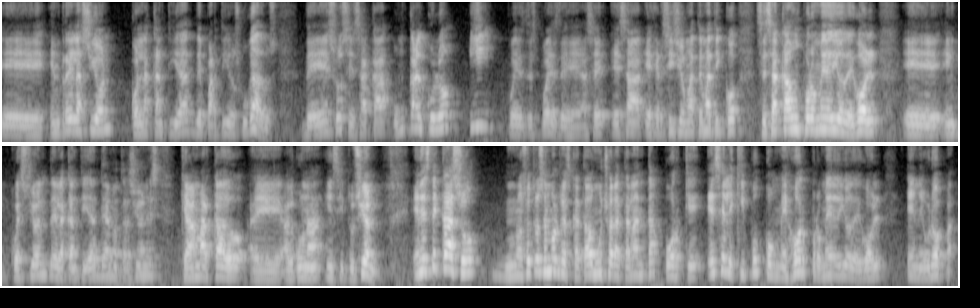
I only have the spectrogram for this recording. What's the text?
eh, en relación con la cantidad de partidos jugados. De eso se saca un cálculo y pues después de hacer ese ejercicio matemático se saca un promedio de gol eh, en cuestión de la cantidad de anotaciones que ha marcado eh, alguna institución. En este caso, nosotros hemos rescatado mucho al Atalanta porque es el equipo con mejor promedio de gol en Europa.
